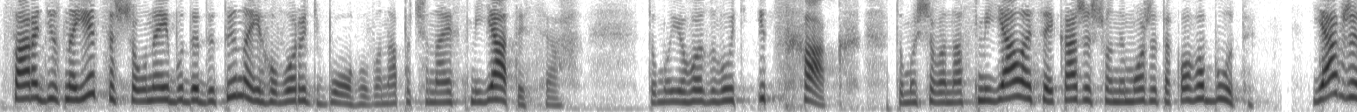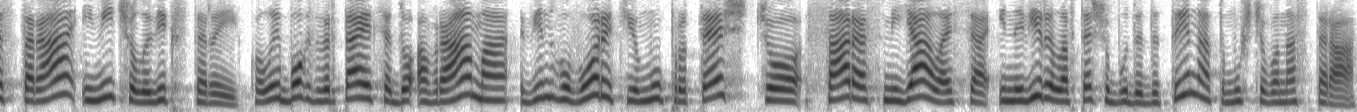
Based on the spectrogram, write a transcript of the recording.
Сара дізнається, що у неї буде дитина і говорить Богу. Вона починає сміятися. Тому його звуть Іцхак, тому що вона сміялася і каже, що не може такого бути. Я вже стара, і мій чоловік старий. Коли Бог звертається до Авраама, він говорить йому про те, що Сара сміялася і не вірила в те, що буде дитина, тому що вона стара,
